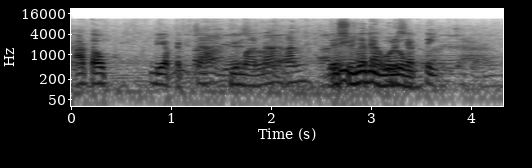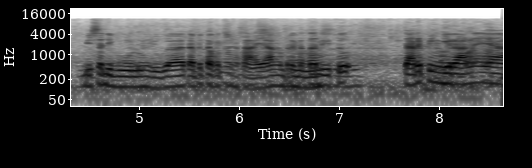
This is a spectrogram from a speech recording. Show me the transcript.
atau dia pecah gimana kan? Jadi udah digulung. safety. Bisa digulung juga tapi takut sayang. Berkata itu cari pinggirannya ya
